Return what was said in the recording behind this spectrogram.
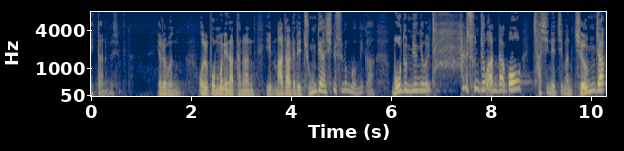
있다는 것입니다. 여러분, 오늘 본문에 나타난 이 마다들의 중대한 실수는 뭡니까? 모든 명령을 잘 순종한다고 자신했지만 정작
